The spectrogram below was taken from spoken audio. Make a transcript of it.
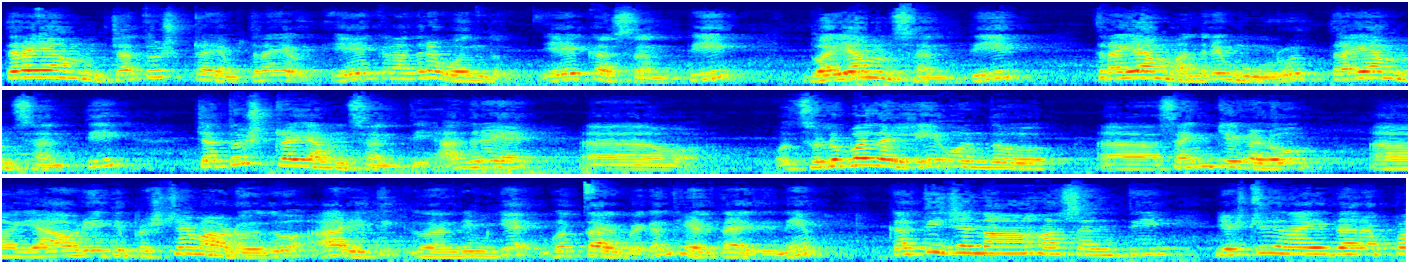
ತ್ರಯಂ, ಚತುಷ್ಟಯಂ, ತ್ರಯ, ಏಕ ಅಂದರೆ ಒಂದು. ಏಕ ಸಂತಿ ದ್ವಯಂ ಸಂತಿ ತ್ರಯಂ ಅಂದರೆ ಮೂರು, ತ್ರಯಂ ಸಂತಿ, ಚತುಷ್ಟಯಂ ಸಂತಿ. ಅಂದರೆ ಸುಲಭದಲ್ಲಿ ಒಂದು ಸಂಖ್ಯೆಗಳು ಯಾವ ರೀತಿ ಪ್ರಶ್ನೆ ಮಾಡೋದು, ಆ ರೀತಿ ನಿಮಗೆ ಗೊತ್ತಾಗಬೇಕಂತ ಹೇಳ್ತಾ ಇದ್ದೀನಿ. ಕತಿ ಜನಾಹ ಸಂತಿ, ಎಷ್ಟು ಜನ ಇದ್ದಾರಪ್ಪ?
